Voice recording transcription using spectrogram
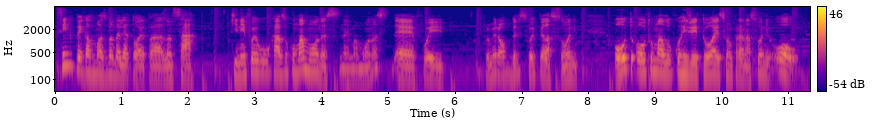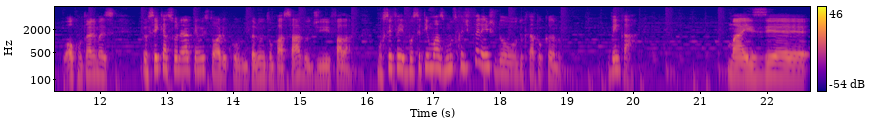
sempre pegava umas bandas aleatórias pra lançar, que nem foi o caso com Mamonas, né? Mamonas é, foi. O primeiro álbum deles foi pela Sony. Outro, outro maluco rejeitou, aí eles foram pra na Sony, ou ao contrário, mas eu sei que a Sony ela tem um histórico, pelo menos no passado, de falar: você, fez, você tem umas músicas diferentes do, do que tá tocando. Vem cá. Mas é,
